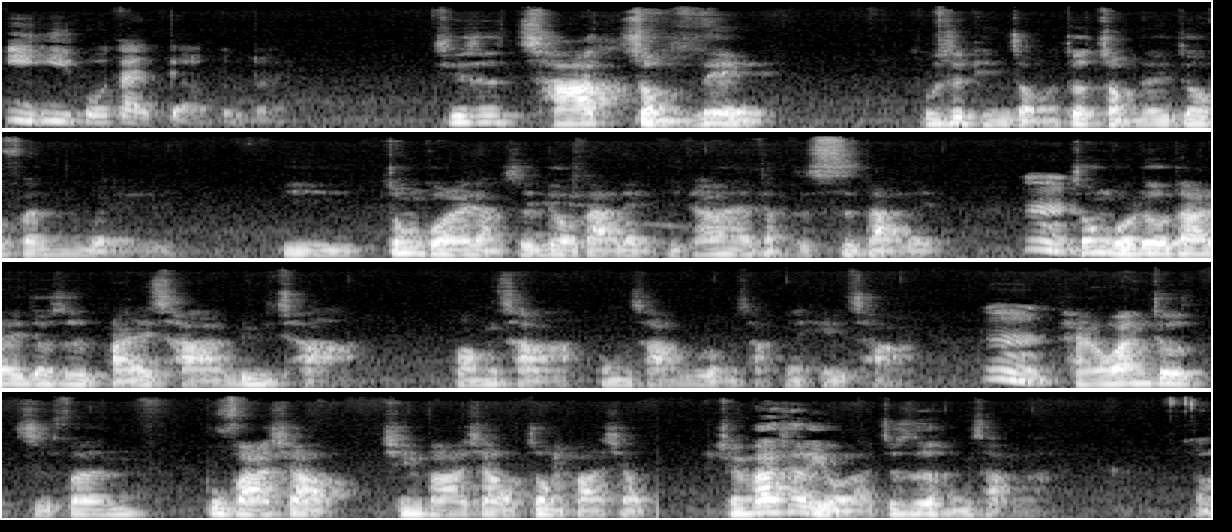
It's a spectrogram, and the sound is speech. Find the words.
意义或代表，对不对？其实茶种类不是品种，就种类就分为以中国来讲是六大类，以台湾来讲是四大类。嗯中国六大类就是白茶、绿茶、黄茶、红茶、乌龙茶跟黑茶。嗯台湾就只分不发酵、轻发酵、重发酵。全发酵有了，就是红茶了。哦，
